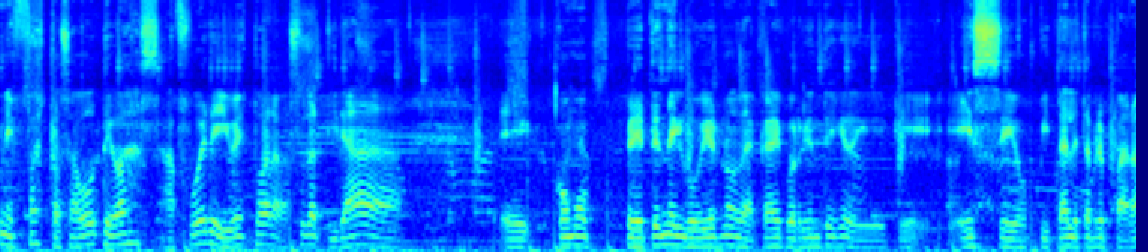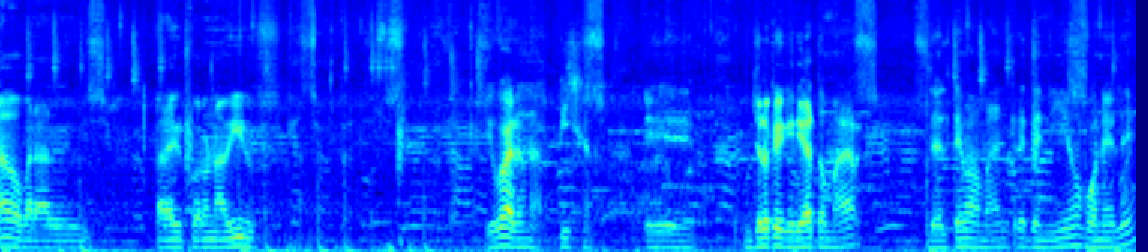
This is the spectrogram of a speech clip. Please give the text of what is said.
nefasta. O sea, vos te vas afuera y ves toda la basura tirada. Eh, cómo pretende el gobierno de acá de Corrientes que ese hospital está preparado para el, para el coronavirus. Igual, una pija. Eh, yo lo que quería tomar del tema más entretenido, ponerle,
